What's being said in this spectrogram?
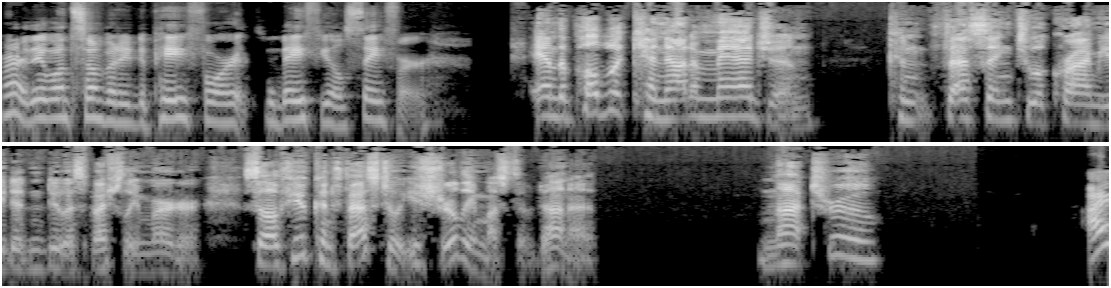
Right. They want somebody to pay for it so they feel safer. And the public cannot imagine confessing to a crime you didn't do, especially murder. So if you confess to it, you surely must have done it. Not true. I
